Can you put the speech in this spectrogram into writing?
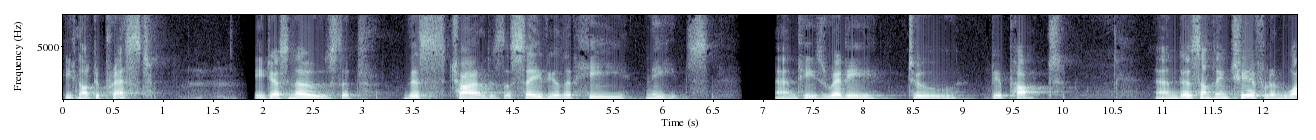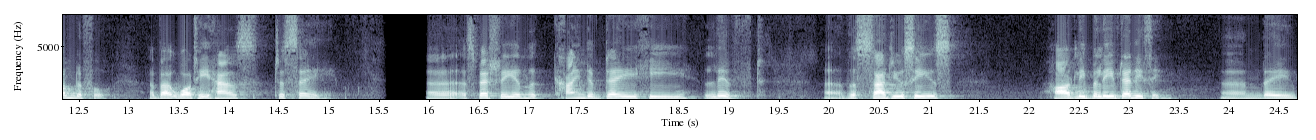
He's not depressed. He just knows that this child is the Savior that he needs, and he's ready to depart. And there's something cheerful and wonderful about what he has to say, uh, especially in the kind of day he lived. Uh, the Sadducees hardly believed anything um, they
